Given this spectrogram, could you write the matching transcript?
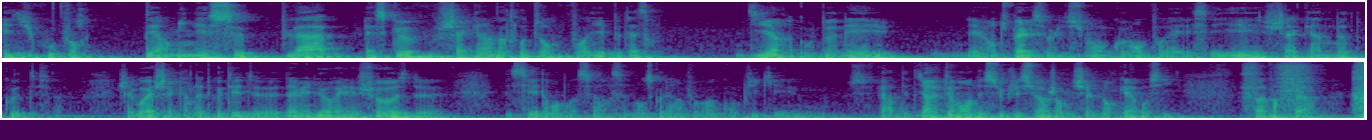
Et du coup, pour terminer ce plat, est-ce que chacun à votre tour, vous pourriez peut-être dire ou donner une éventuelle solution, comment on pourrait essayer chacun de notre côté, enfin, chacun de notre côté d'améliorer les choses, d'essayer de rendre ce harcèlement scolaire un peu moins compliqué, ou se faire des- directement des suggestions à Jean-Michel Blanquer aussi. Pas avoir peur.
